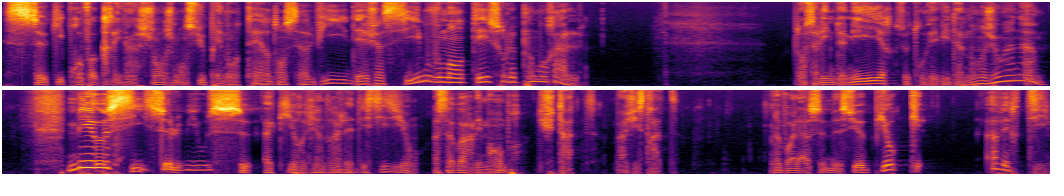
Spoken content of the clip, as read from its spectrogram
ce qui provoquerait un changement supplémentaire dans sa vie déjà si mouvementée sur le plan moral. Dans sa ligne de mire se trouve évidemment Johanna, mais aussi celui ou ceux à qui reviendra la décision, à savoir les membres du Stat, magistrat. Voilà ce monsieur Piouk averti.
